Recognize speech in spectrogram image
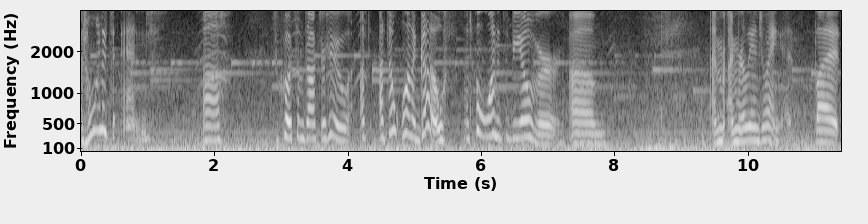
I don't want it to end. Uh to quote some Doctor Who, I, I don't want to go. I don't want it to be over. Um, I'm, I'm really enjoying it. But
